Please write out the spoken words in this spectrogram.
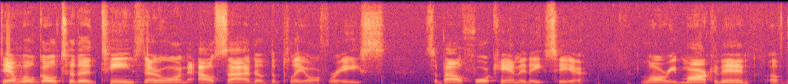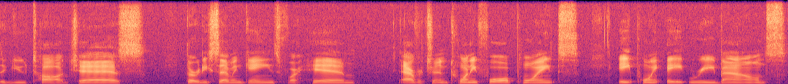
Then we'll go to the teams that are on the outside of the playoff race. It's about four candidates here. Lauri Markkanen of the Utah Jazz, 37 games for him, averaging 24 points, 8.8 rebounds,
